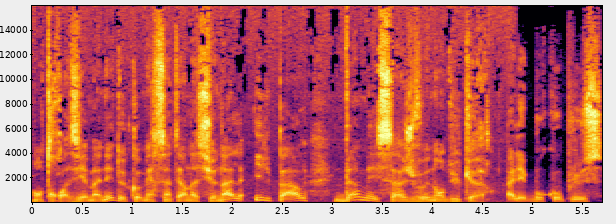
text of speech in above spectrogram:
En troisième année de commerce international, il parle d'un message venant du cœur. Elle est beaucoup plus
